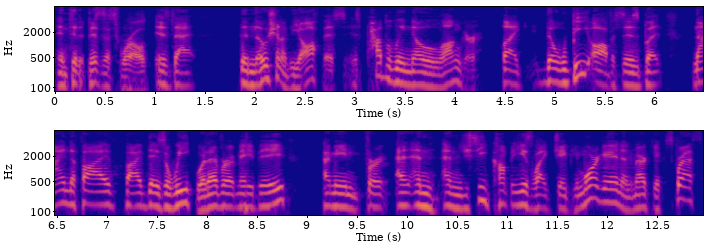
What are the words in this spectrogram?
into the business world is that the notion of the office is probably no longer like there will be offices, but nine to five, five days a week, whatever it may be. I mean, for and and and you see companies like J.P. Morgan and American Express,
